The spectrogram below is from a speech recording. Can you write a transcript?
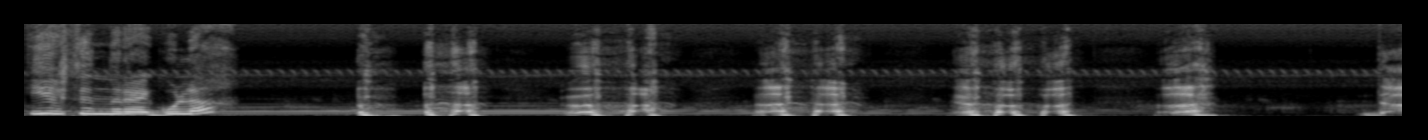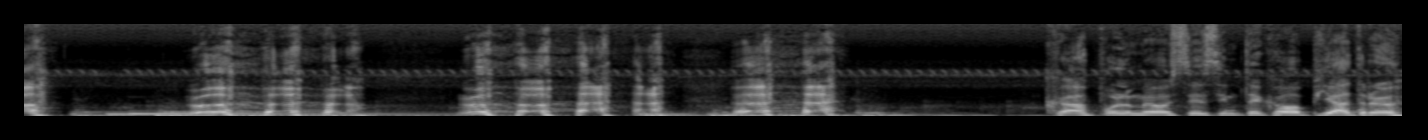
Ești în regulă? Da! Capul meu se simte ca o piatră.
